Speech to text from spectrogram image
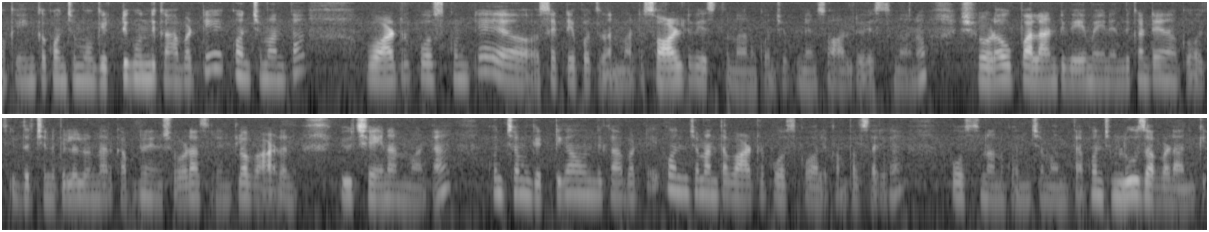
ఓకే ఇంకా కొంచెము గట్టిగా ఉంది కాబట్టి కొంచెం అంతా వాటర్ పోసుకుంటే సెట్ అయిపోతుంది అనమాట సాల్ట్ వేస్తున్నాను కొంచెం. ఇప్పుడు నేను సాల్ట్ వేస్తున్నాను. సోడా ఉప్పు అలాంటివి ఏమైనా. ఎందుకంటే నాకు ఇద్దరు చిన్నపిల్లలు ఉన్నారు కాబట్టి నేను సోడా అసలు ఇంట్లో వాడను. యూజ్ చేయను అనమాట కొంచెం గట్టిగా ఉంది కాబట్టి కొంచెం అంత వాటర్ పోసుకోవాలి కంపల్సరీగా. పోస్తున్నాను కొంచెం అంతా. కొంచెం లూజ్ అవ్వడానికి.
